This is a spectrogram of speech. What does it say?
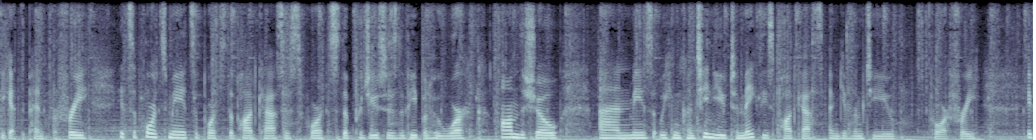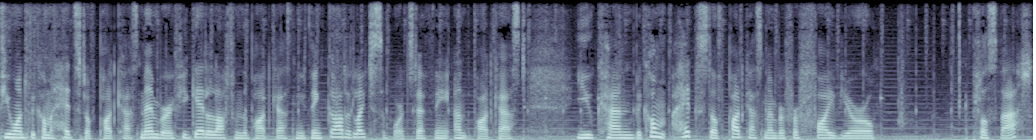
you get the pen for free. It supports me, it supports the podcast, it supports the producers, the people who work on the show, and means that we can continue to make these podcasts and give them to you for free. If you want to become a Head Stuff podcast member, if you get a lot from the podcast and you think, God, I'd like to support Stephanie and the podcast, you can become a Head Stuff podcast member for five euro plus VAT.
